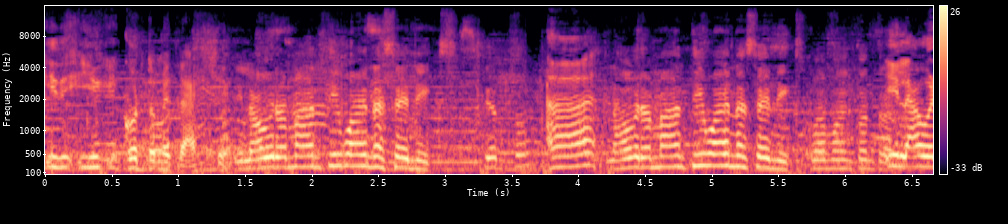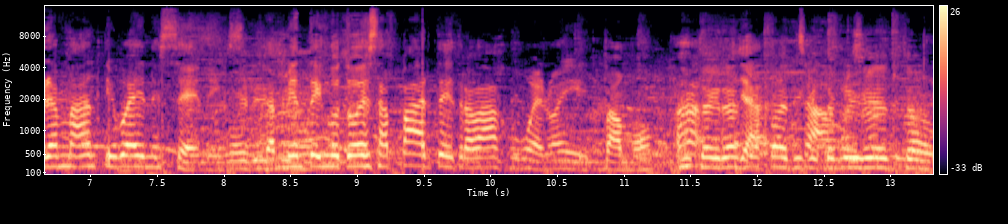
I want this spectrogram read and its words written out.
y- y- y cortometraje. Y las obras más antiguas en Escenix, ¿cierto? Ah. Las obras más antiguas en Escenix podemos encontrar. Y las obras más antiguas en Escenix. También tengo toda esa parte de trabajo, bueno, ahí vamos. Muchas Ajá, gracias, ya, Pati, que esté muy bien, chao.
